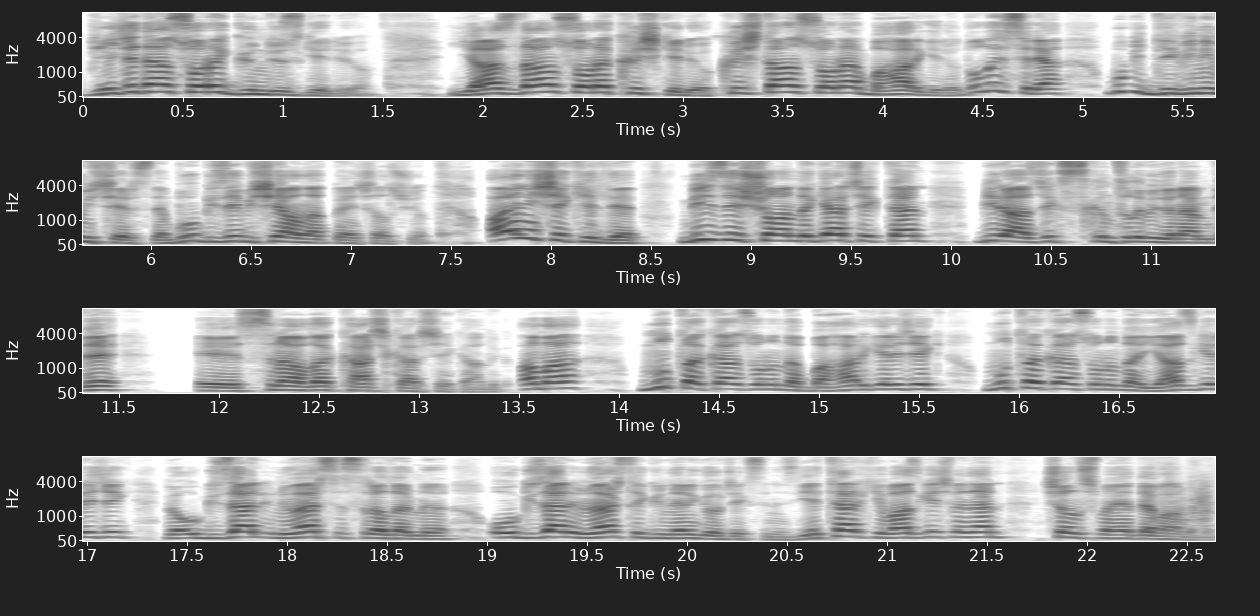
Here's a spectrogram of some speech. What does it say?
Geceden sonra gündüz geliyor. Yazdan sonra kış geliyor. Kıştan sonra bahar geliyor. Dolayısıyla bu bir devinim içerisinde. Bu bize bir şey anlatmaya çalışıyor. Aynı şekilde biz de şu anda gerçekten birazcık sıkıntılı bir dönemde e, sınavla karşı karşıya kaldık. Ama mutlaka sonunda bahar gelecek, mutlaka sonunda yaz gelecek ve o güzel üniversite sıralarını, o güzel üniversite günlerini göreceksiniz. Yeter ki vazgeçmeden çalışmaya devam edin.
